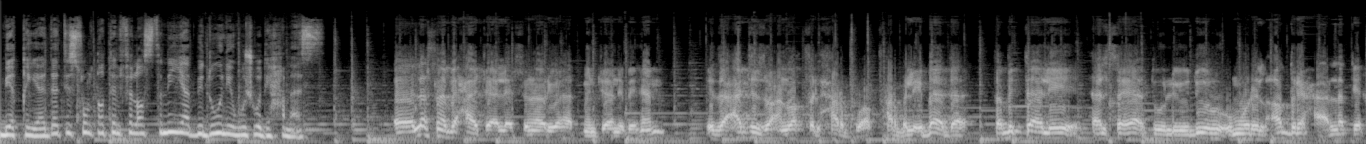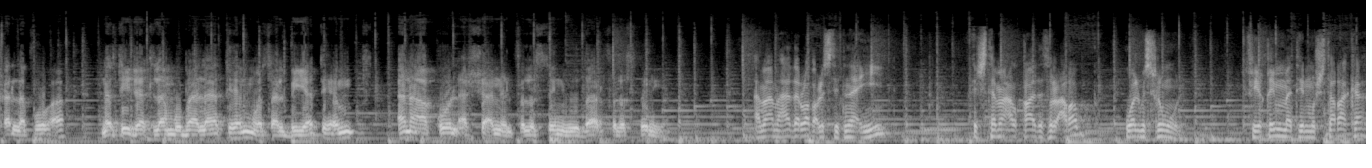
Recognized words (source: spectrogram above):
بقيادة السلطة الفلسطينية بدون وجود حماس. آه، لسنا بحاجة إلى سيناريوهات من جانبهم. إذا عجزوا عن وقف الحرب وقف حرب الإبادة فبالتالي هل سيأتوا ليديروا أمور الأضرحة التي خلفوها نتيجة لا مبالاتهم وسلبيتهم؟ أنا أقول الشأن الفلسطيني يدار فلسطينيا أمام هذا الوضع الاستثنائي اجتمع القادة العرب والمسلمون. في قمة مشتركة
